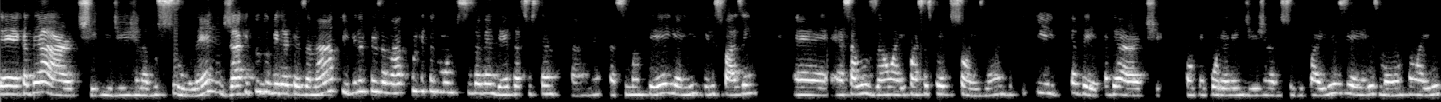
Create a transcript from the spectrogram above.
é, cadê a arte indígena do Sul, né? Já que tudo vira artesanato, e vira artesanato porque todo mundo precisa vender para sustentar, né? Para se manter, e aí eles fazem é, essa alusão aí com essas produções, né? Que, cadê? Cadê a arte contemporânea indígena do sul do país? E aí eles montam aí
